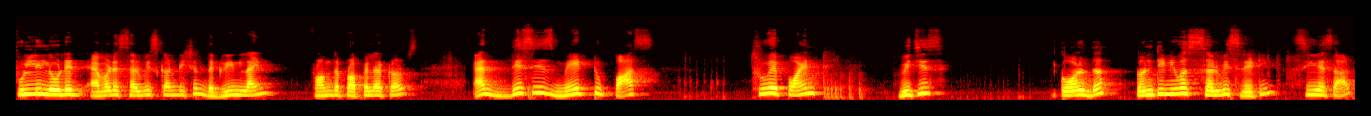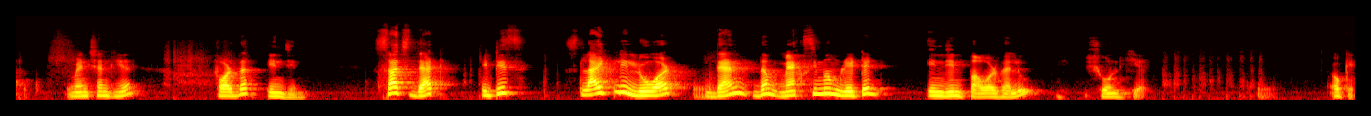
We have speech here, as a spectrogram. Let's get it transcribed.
fully loaded average service condition the green line from the propeller curves and this is made to pass through a point which is called the continuous service rating CSR mentioned here for the engine such that it is slightly lower than the maximum rated engine power value shown here. Okay.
